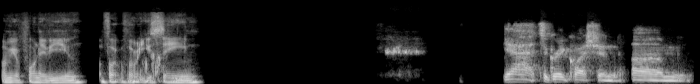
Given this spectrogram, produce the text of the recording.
from your point of view, from, from what you've seen? Yeah, it's a great question. Um,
